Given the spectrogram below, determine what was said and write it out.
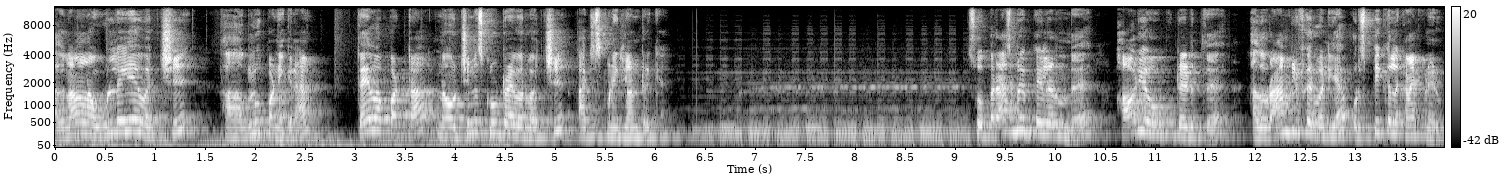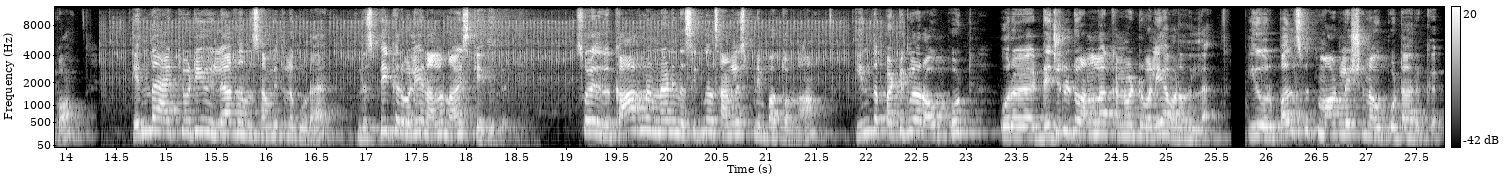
அதனால் நான் உள்ளேயே வச்சு க்ளூ பண்ணிக்கிறேன். தேவைப்பட்டால் நான் ஒரு சின்ன ஸ்க்ரூ டிரைவர் வச்சு அட்ஜஸ்ட் பண்ணிக்கலான் இருக்கேன். ஸோ இப்போ ராஸ்பெரி பையிலேருந்து ஆடியோ அவுட்புட் எடுத்து அது ஒரு ஆம்ப்ளிஃபையர் வழியாக ஒரு ஸ்பீக்கரில் கனெக்ட் பண்ணியிருக்கோம். எந்த ஆக்டிவிட்டியும் இல்லாத அந்த சமயத்தில் கூட இந்த ஸ்பீக்கர் வழியாக நல்ல நாய்ஸ் கேட்குது ஸோ இதுக்கு காரணம் என்னென்னு இந்த சிக்னல்ஸ் அனலைஸ் பண்ணி பார்த்தோம்னா இந்த பர்டிகுலர் அவுட்புட் ஒரு டிஜிட்டல் டு அனலாக் கன்வெர்ட்டர் வழியாக வரதில்லை இது ஒரு பல்ஸ் வித் மாடுலேஷன் அவுட்புட்டாக இருக்குது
